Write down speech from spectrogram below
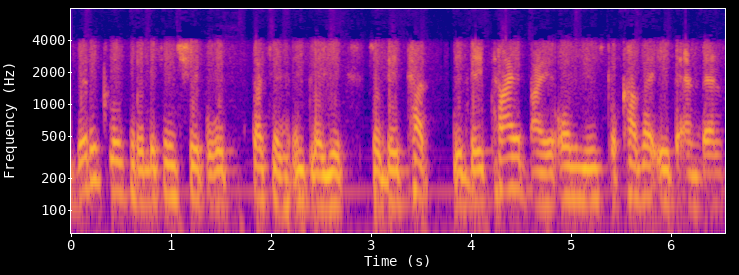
very close relationship with such an employee. So they try, they try by all means to cover it and then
